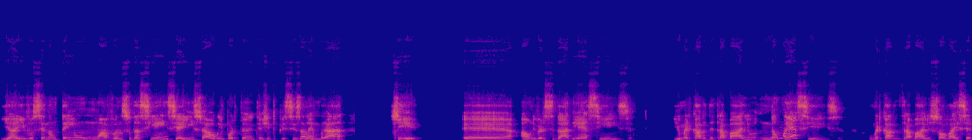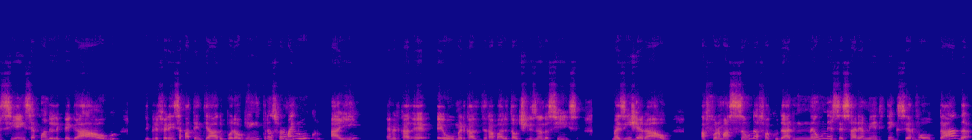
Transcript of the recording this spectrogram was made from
E aí você não tem um, um, avanço da ciência, e isso é algo importante. A gente precisa lembrar que é, a universidade é ciência, e o mercado de trabalho não é ciência. O mercado de trabalho só vai ser ciência quando ele pegar algo de preferência patenteado por alguém e transformar em lucro. Aí é, mercado, é, é o mercado de trabalho está utilizando a ciência. Mas, em geral, a formação da faculdade não necessariamente tem que ser voltada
